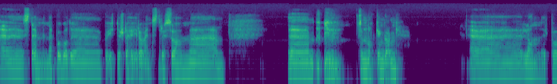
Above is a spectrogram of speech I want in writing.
uh, stemmene på både på ytterste høyre og venstre som uh, som nok en gang lander på,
